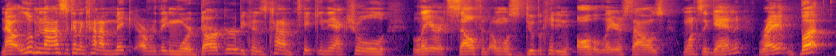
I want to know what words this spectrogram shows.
Now luminosity is gonna kind of make everything more darker because it's kind of taking the actual layer itself and almost duplicating all the layer styles once again, right? But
